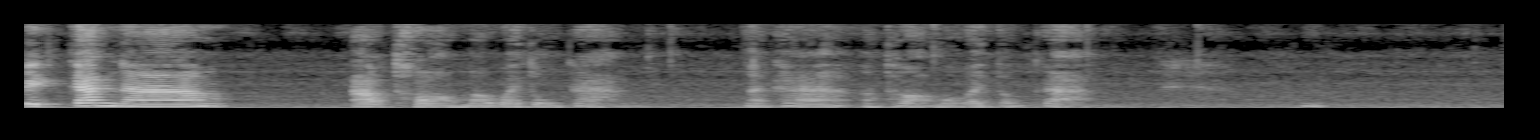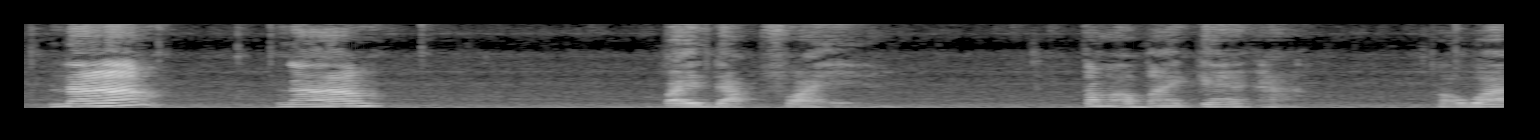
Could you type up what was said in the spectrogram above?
ปิดกั้นน้ำเอาทองมาไว้ตรงกลางนะคะเอาทองมาไว้ตรงกลางน้ำน้ำไปดับไฟ ต้องเอาไม้แก้ค่ะ เพราะว่า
